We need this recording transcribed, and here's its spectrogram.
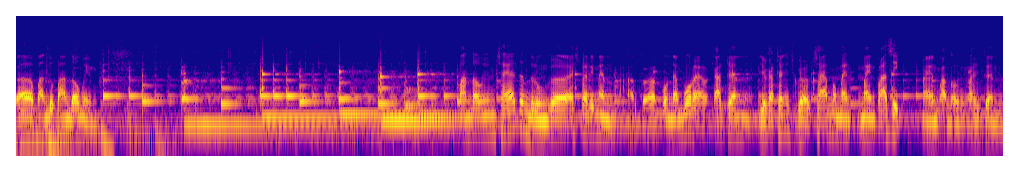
uh, pantomim pantomim saya cenderung ke eksperimen ke kontemporer. Kadang ya kadang juga saya main, main klasik main pantomim klasik dan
